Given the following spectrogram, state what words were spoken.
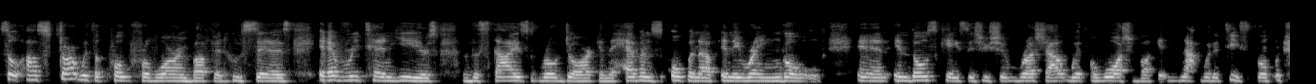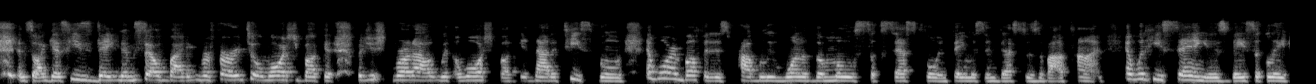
So I'll start with a quote from Warren Buffett, who says, Every 10 years, the skies grow dark and the heavens open up and they rain gold. And in those cases, you should rush out with a wash bucket, not with a teaspoon. And so I guess he's dating himself by referring to a wash bucket, but you should run out with a wash bucket, not a teaspoon. And Warren Buffett is probably one of the most successful and famous investors of our time. And what he's saying is basically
